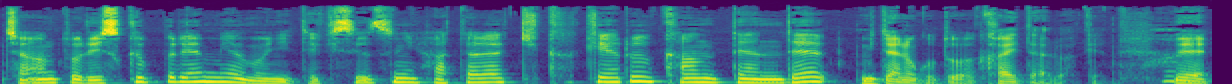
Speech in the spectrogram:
ちゃんとリスクプレミアムに適切に働きかける観点で、みたいなことが書いてあるわけ。はい、で、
